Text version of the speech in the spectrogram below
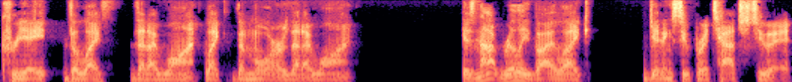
create the life that I want, like the more that I want is not really by like getting super attached to it,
